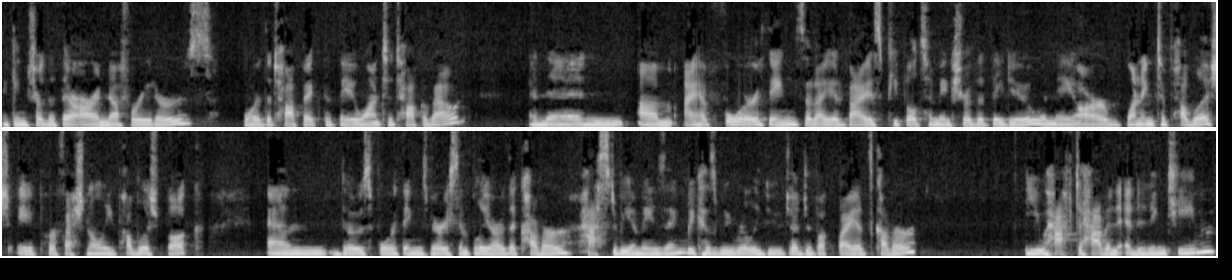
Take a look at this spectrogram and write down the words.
making sure that there are enough readers for the topic that they want to talk about and then um, I have four things that I advise people to make sure that they do when they are wanting to publish a professionally published book. And those four things, very simply, are the cover has to be amazing because we really do judge a book by its cover. You have to have an editing team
